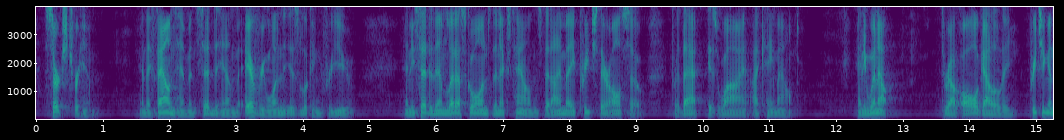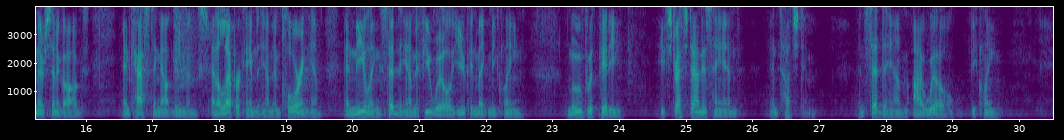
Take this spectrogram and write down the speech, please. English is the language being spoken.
searched for him. And they found him, and said to him, Everyone is looking for you. And he said to them, Let us go on to the next towns, that I may preach there also, for that is why I came out. And he went out throughout all Galilee, preaching in their synagogues and casting out demons. And a leper came to him, imploring him, and kneeling, said to him, If you will, you can make me clean. Moved with pity, he stretched out his hand and touched him, and said to him, I will be clean.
